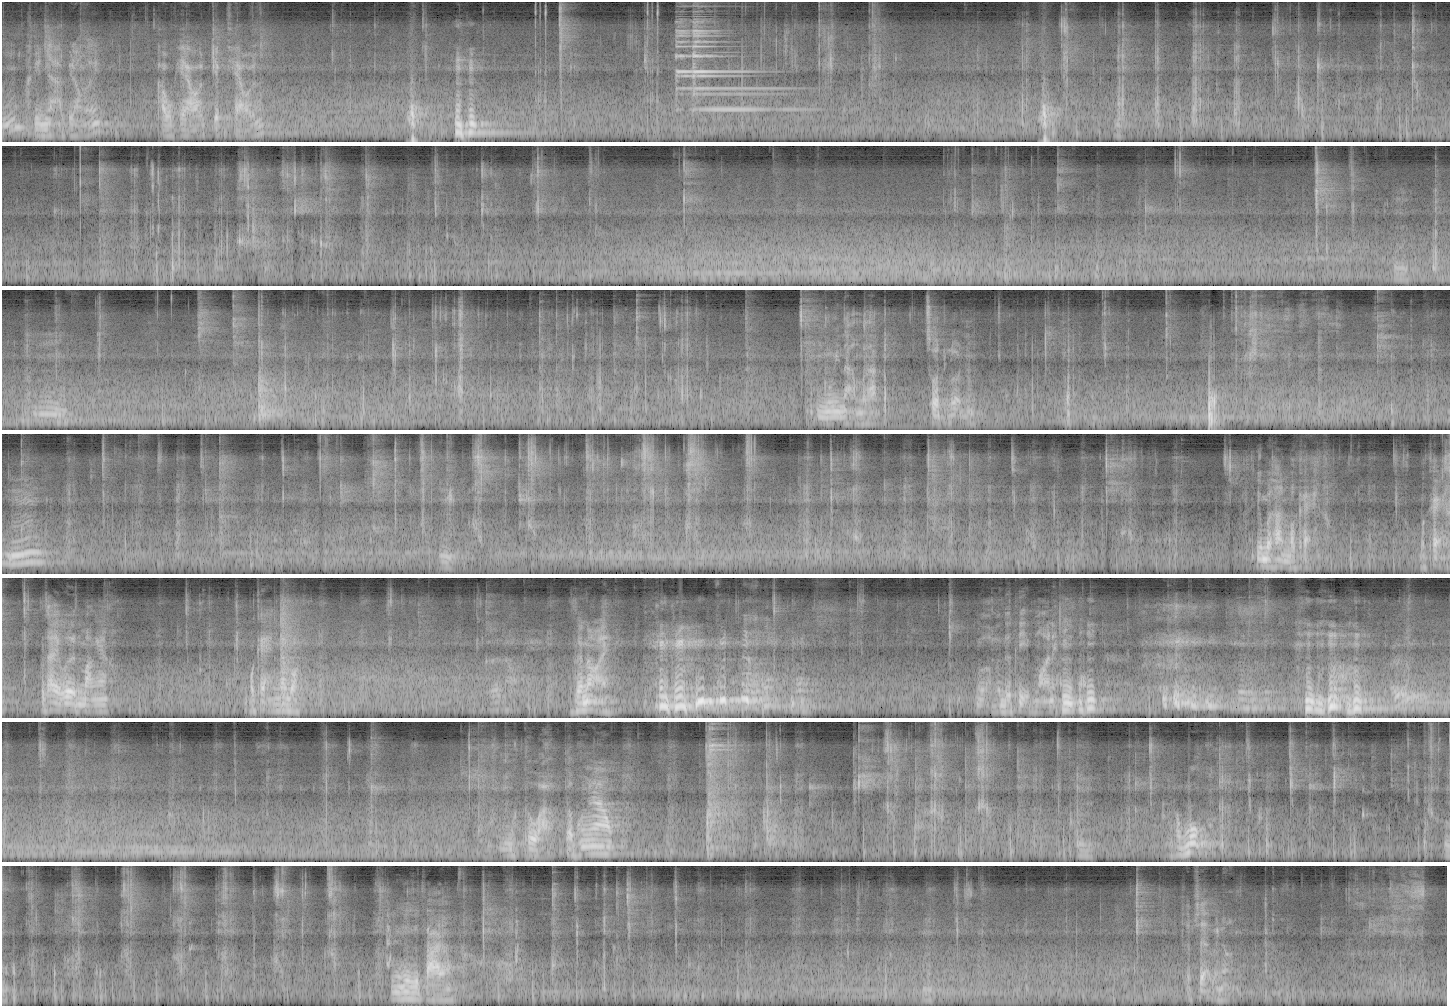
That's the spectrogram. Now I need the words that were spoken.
อืม คืนหยาพี่น้องเอ้ยเข่าแขวเจ็บแขวเนาะามมาครับสดล้นอืมอืมคือมาทานบะแขกบะแขกก็ไทยเพื่อนมังไงบะแขกกันบอกเกินหน่อยเพื่อนหน่อย เมื่อพี่หมอเนี่หมกถั่วตัวพังเงาผักบุ้งอืมนี่คือตายอะ แซ่บๆไปหน่อย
